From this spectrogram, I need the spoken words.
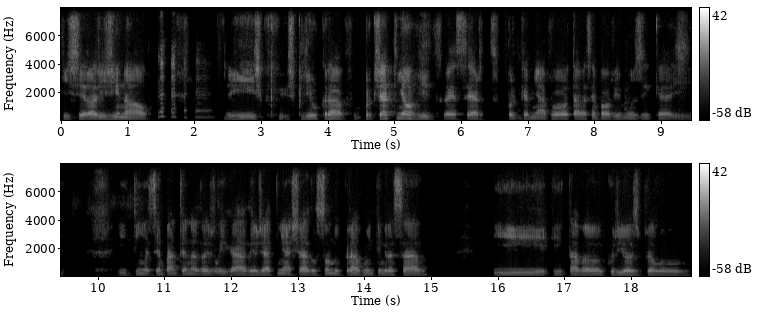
quis ser original e esco- escolhi o cravo, porque já tinha ouvido, é certo, porque a minha avó estava sempre a ouvir música e, e tinha sempre a antena 2 ligada, eu já tinha achado o som do cravo muito engraçado e e estava curioso pelo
